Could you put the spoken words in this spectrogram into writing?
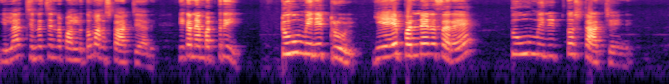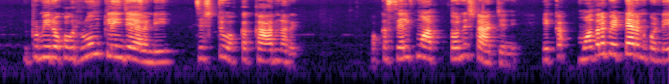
ఇలా చిన్న చిన్న పనులతో మనం స్టార్ట్ చేయాలి. ఇక number three two minute rule. ఏ పన్నైనా సరే టూ మినిట్తో స్టార్ట్ చేయండి. ఇప్పుడు మీరు ఒక రూమ్ క్లీన్ చేయాలండి. జస్ట్ ఒక్క కార్నర్. ఒక సెల్ఫ్ మాత్రతోనే స్టార్ట్ చేయండి. ఇక మొదలు పెట్టారనుకోండి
